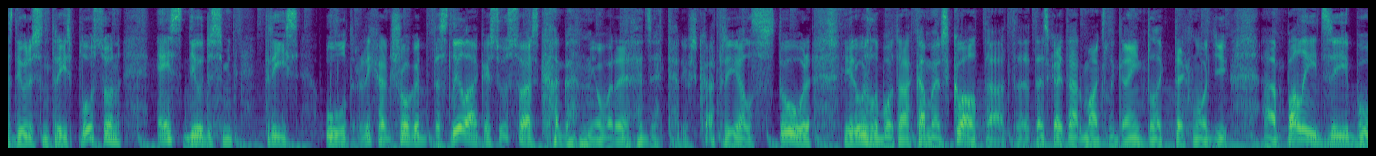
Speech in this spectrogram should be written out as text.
S23 Plus un S23 Ultra. Rihards, šogad tas lielākais uzsvars, kā gan jau varēja redzēt arī uz katra ielas stūra, ir uzlabotā kameras kvalitāte. Tā skaitā ar mākslīgā intelekta tehnoloģiju palīdzību.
